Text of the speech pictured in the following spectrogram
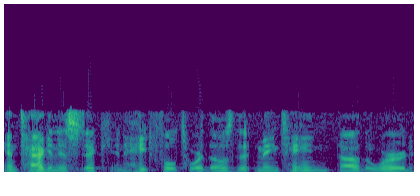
antagonistic and hateful toward those that maintain uh, the word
